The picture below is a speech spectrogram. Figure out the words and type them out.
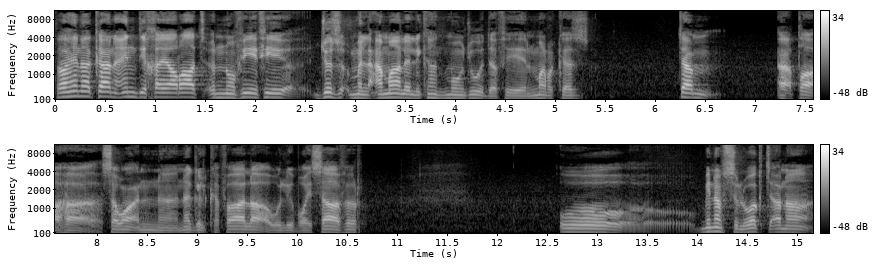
فهنا كان عندي خيارات إنه في في جزء من العمالة اللي كانت موجودة في المركز تم إعطائها سواء نقل كفالة أو اللي يبغى يسافر. وبنفس الوقت أنا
